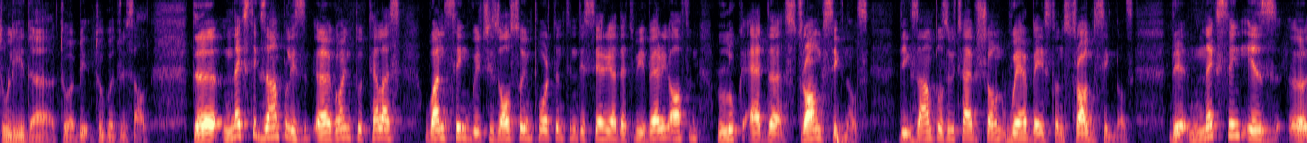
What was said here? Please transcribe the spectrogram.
to lead uh, to, a to good result. The next example is uh, going to tell us one thing which is also important in this area that we very often look at the strong signals. The examples which I've shown were based on strong signals. The next thing is, uh,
